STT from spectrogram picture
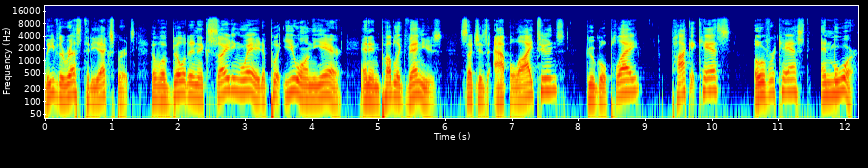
Leave the rest to the experts who have built an exciting way to put you on the air and in public venues such as Apple iTunes, Google Play, Pocket Casts, Overcast, and more.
